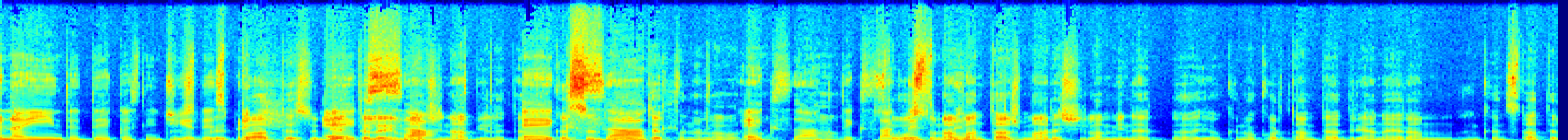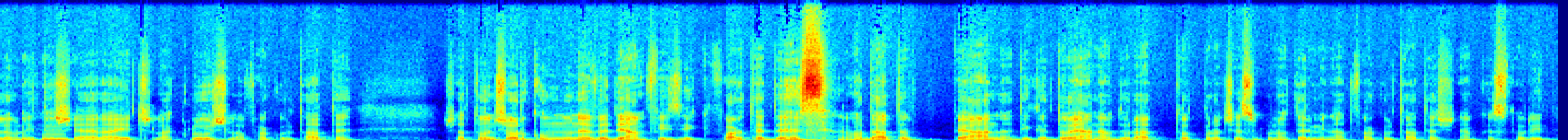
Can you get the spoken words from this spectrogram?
înainte de căsnicie. Despre, despre toate subiectele exact, imaginabile, pentru exact, că sunt exact, multe până la urmă. Exact, da. exact. Asta a fost despre... un avantaj mare și la mine, uh, eu când o cortam pe Adriana, eram încă în Statele Unite uh-huh. și ea era aici la Cluj, la facultate. Și atunci oricum nu ne vedeam fizic foarte des, o dată pe an, adică doi ani au durat tot procesul până au terminat facultatea și ne-am căsătorit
